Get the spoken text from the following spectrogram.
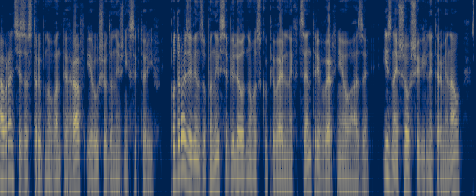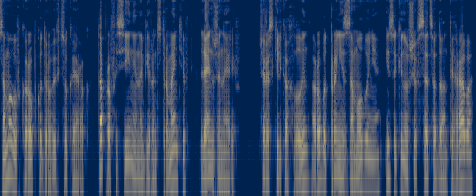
а вранці застрибнув в антиграф і рушив до нижніх секторів. По дорозі він зупинився біля одного з купівельних центрів верхньої оази і, знайшовши вільний термінал, замовив коробку дорогих цукерок та професійний набір інструментів для інженерів. Через кілька хвилин робот приніс замовлення і, закинувши все це до антиграва,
